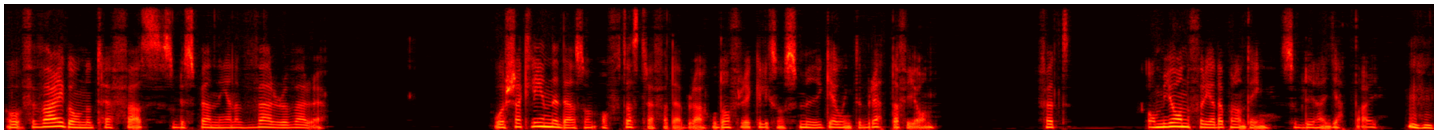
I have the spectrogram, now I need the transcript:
Och för varje gång de träffas så blir spänningarna värre och värre. Och Jacqueline är den som oftast träffar Debra och de försöker liksom smyga och inte berätta för John. För att om John får reda på någonting så blir han jättearg. Mhm.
